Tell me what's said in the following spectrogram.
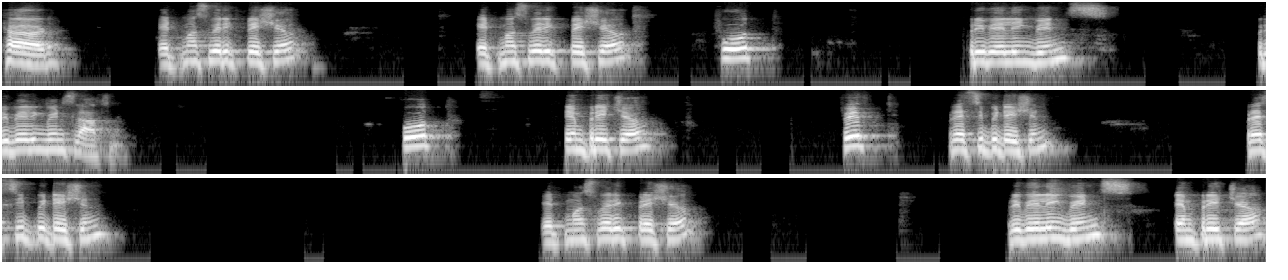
Third, atmospheric pressure, atmospheric pressure. Fourth, prevailing winds, prevailing winds last. Fourth, temperature. Fifth, precipitation, precipitation. Atmospheric pressure, prevailing winds, temperature,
